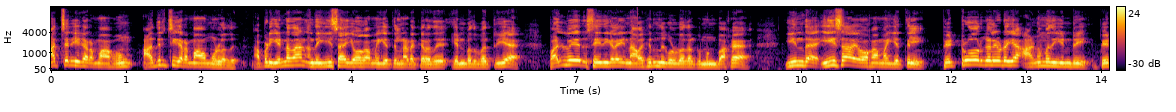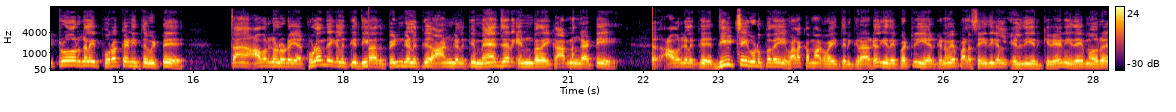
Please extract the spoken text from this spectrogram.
ஆச்சரியகரமாகவும் அதிர்ச்சிகரமாகவும் உள்ளது. அப்படி என்னதான் அந்த ஈசா யோகா மையத்தில் நடக்கிறது என்பது பற்றிய பல்வேறு செய்திகளை நான் பகிர்ந்து கொள்வதற்கு முன்பாக இந்த ஈசா யோகா மையத்தில் பெற்றோர்களுடைய அனுமதியின்றி பெற்றோர்களை புறக்கணித்துவிட்டு த அவர்களுடைய குழந்தைகளுக்கு தீ அதாவது பெண்களுக்கு ஆண்களுக்கு மேஜர் என்பதை காரணம் காட்டி அவர்களுக்கு தீட்சை கொடுப்பதை வழக்கமாக வைத்திருக்கிறார்கள். இதை பற்றி ஏற்கனவே பல செய்திகள் எழுதியிருக்கிறேன். இதே ஒரு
